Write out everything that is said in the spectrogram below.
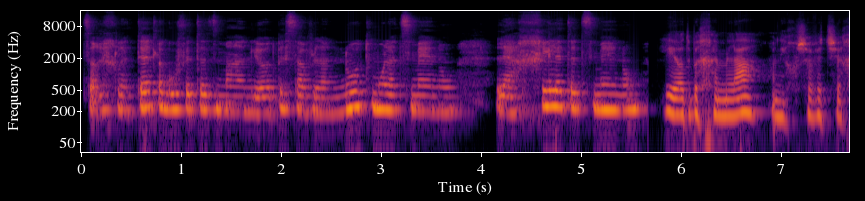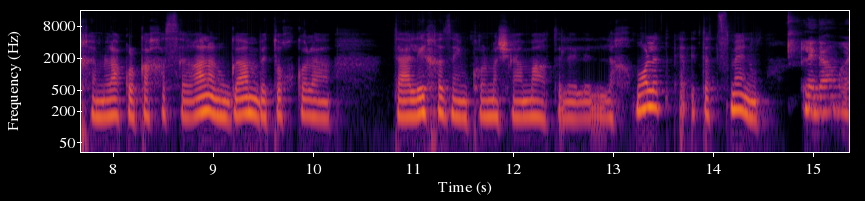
צריך לתת לגוף את הזמן, להיות בסבלנות מול עצמנו, להכיל את עצמנו. להיות בחמלה, אני חושבת שחמלה כל כך חסרה לנו גם בתוך כל התהליך הזה עם כל מה שאמרת, לחמול את, את עצמנו. לגמרי.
